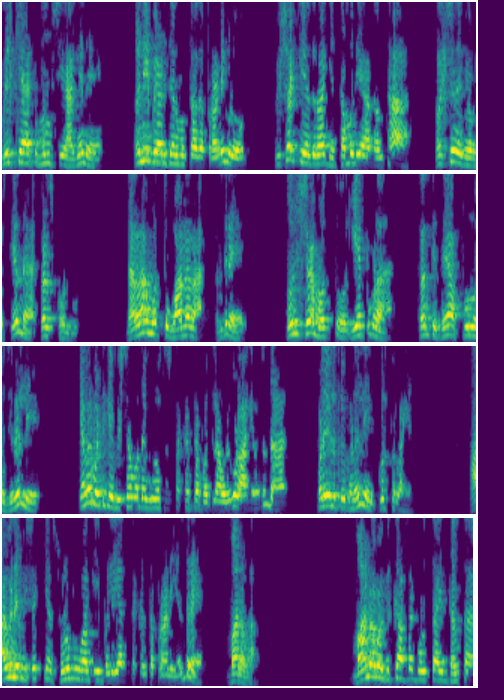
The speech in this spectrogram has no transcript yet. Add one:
ಮಿಲ್ಕ್ಯಾಟ್ ಮುಂಗ್ಸಿ ಹಾಗೇನೆ ಹನಿ ಬ್ಯಾಡ್ಜರ್ ಮುಂತಾದ ಪ್ರಾಣಿಗಳು ವಿಷಕ್ಕೆ ಎದುರಾಗಿ ತಮ್ಮದೇ ಆದಂತಹ ರಕ್ಷಣೆ ವ್ಯವಸ್ಥೆಯನ್ನ ಬೆಳೆಸ್ಕೊಂಡವು. ನರ ಮತ್ತು ವಾನರ ಅಂದ್ರೆ ಮನುಷ್ಯ ಮತ್ತು ಏಪುಗಳ ಸಂತತಿಯ ಪೂರ್ವಜರಲ್ಲಿ ಕೆಲ ಮಟ್ಟಿಗೆ ವಿಷವನ್ನು ವಿರೋಧಿಸ್ತಕ್ಕಂಥ ಬದಲಾವಣೆಗಳು ಆಗಿರೋದನ್ನ ಪಳೆಯುಳಿಕೆಗಳಲ್ಲಿ ಗುರುತಿಸಲಾಗಿದೆ. ಹಾವಿನ ವಿಷಕ್ಕೆ ಸುಲಭವಾಗಿ ಬಲಿಯಾಗ್ತಕ್ಕಂಥ ಪ್ರಾಣಿ ಅಂದ್ರೆ ಮಾನವ. ಮಾನವ ವಿಕಾಸಗೊಳ್ತಾ ಇದ್ದಂತಹ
